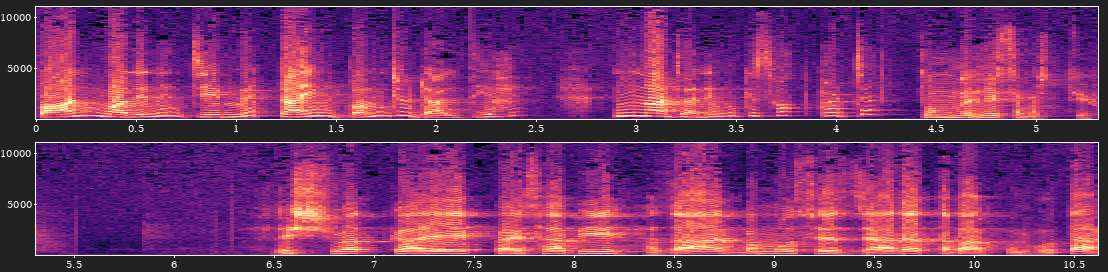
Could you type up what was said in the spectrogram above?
पान वाले ने जेब में टाइम बम जो डाल दिया है ना जाने वो किस वक्त फट जाए। तुम नहीं समझती हो। रिश्वत का एक पैसा भी हज़ार बमों से ज़्यादा तबाहकुन होता,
